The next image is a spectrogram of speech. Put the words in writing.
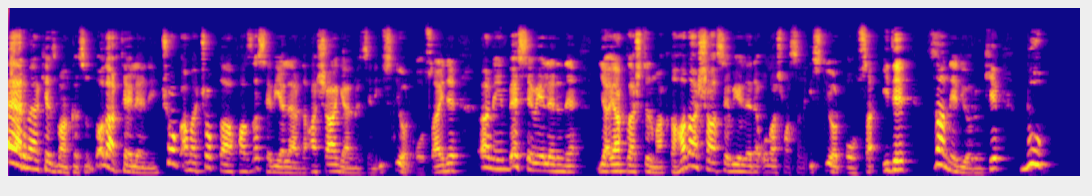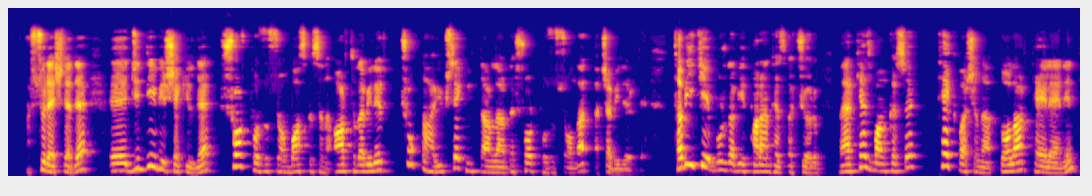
Eğer Merkez Bankası dolar TL'nin çok ama çok daha fazla seviyelerde aşağı gelmesini istiyor olsaydı, örneğin 5 seviyelerine yaklaştırmak, daha da aşağı seviyelere ulaşmasını istiyor olsa idi, zannediyorum ki bu süreçte de e, ciddi bir şekilde short pozisyon baskısını artırabilir, çok daha yüksek miktarlarda short pozisyonlar açabilirdi. Tabii ki burada bir parantez açıyorum. Merkez Bankası tek başına dolar TL'nin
